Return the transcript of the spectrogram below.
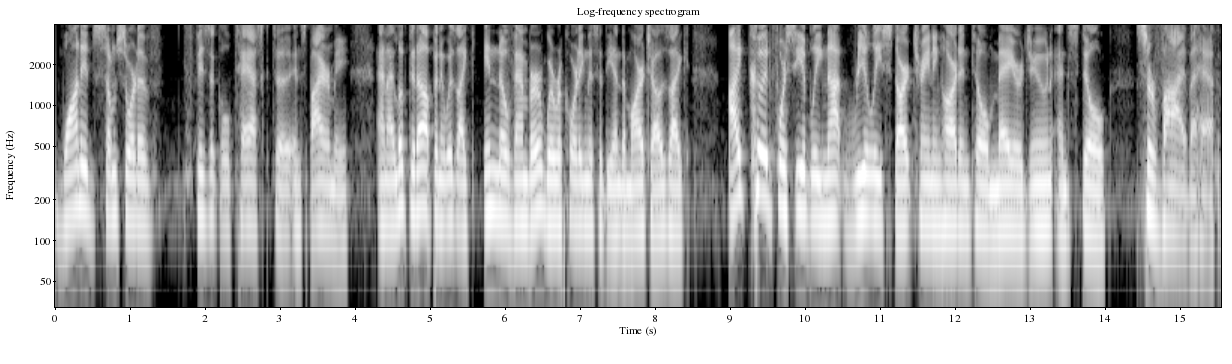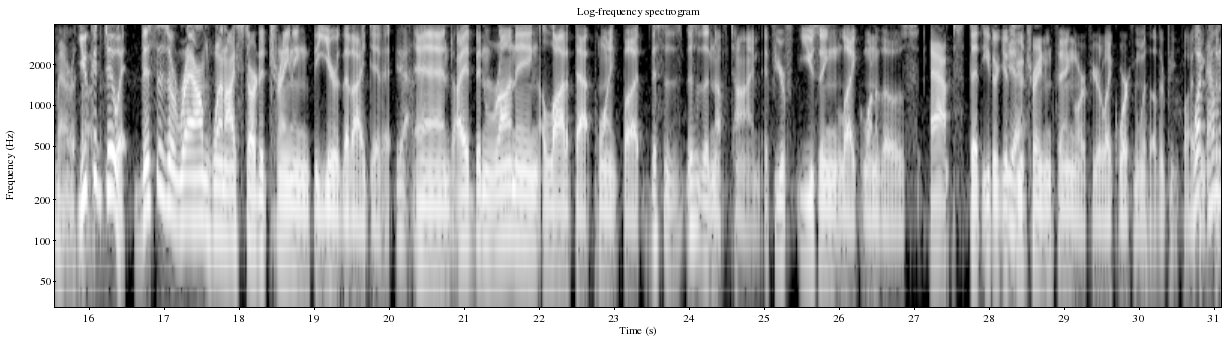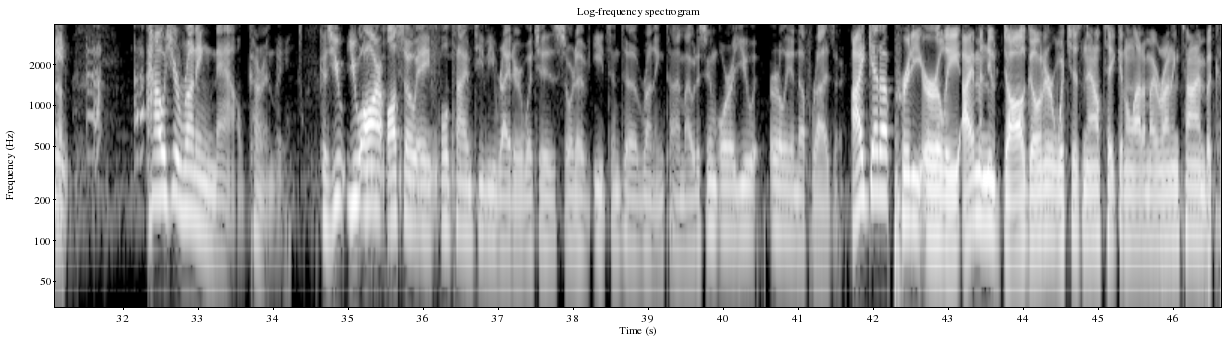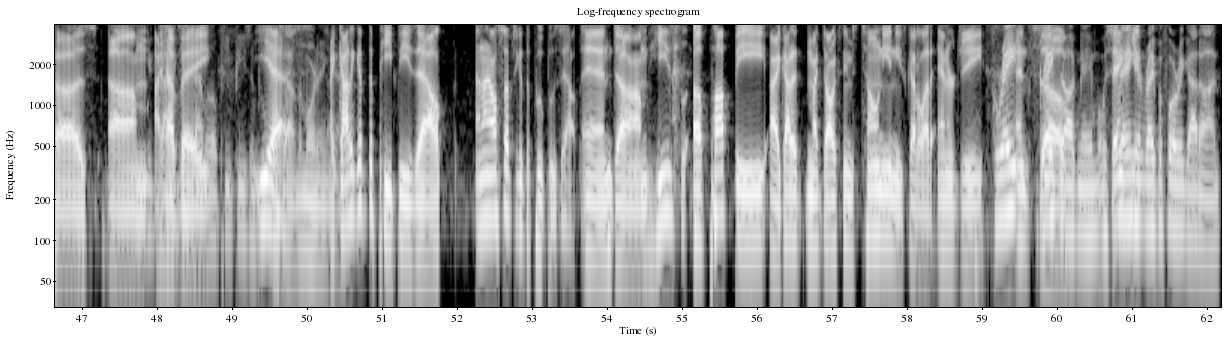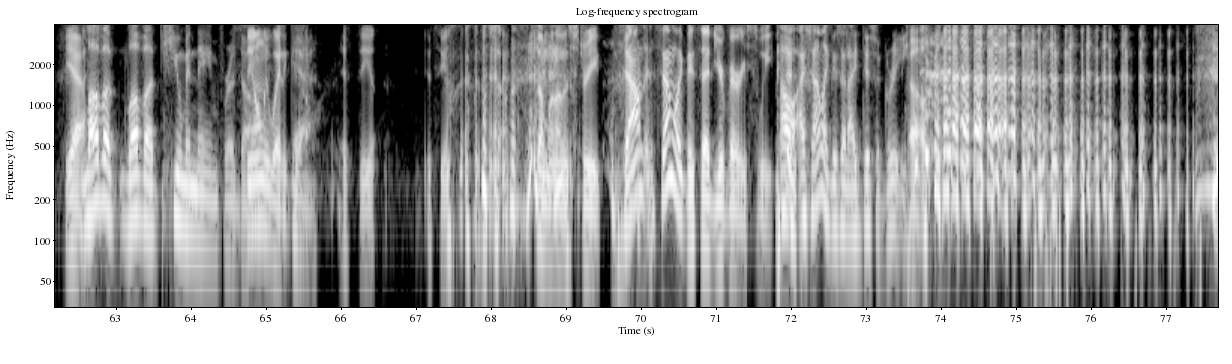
Wanted some sort of physical task to inspire me. And I looked it up and it was like in November. We're recording this at the end of March. I was like, I could foreseeably not really start training hard until May or June and still survive a half marathon. you could do it. This is around when I started training the year that I did it. Yeah. and I had been running a lot at that point, but this is this is enough time if you're f- using like one of those apps that either gives Yeah. you a training thing or if you're like working with other people. I What? think How many? enough. Uh, how's your running now currently? Because you you are also a full time TV writer, which is sort of eats into running time, I would assume, or are you early enough riser? I get up pretty early. I'm a new dog owner, which has now taken a lot of my running time because um, I have a little pee-pees and yes, out in the morning. I yeah. got to get the peepees out, and I also have to get the poo poos out. And um, he's a puppy. I got it. My dog's name is Tony, and he's got a lot of energy. Great, and so, great dog name. I was saying you. it right before we got on. Yeah, love a love a human name for a It's dog. the only way to go. Yeah. It's the. It's the someone on the street. Sound it sounded like they said you're very sweet. Oh, I sound like they said I disagree. Oh.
